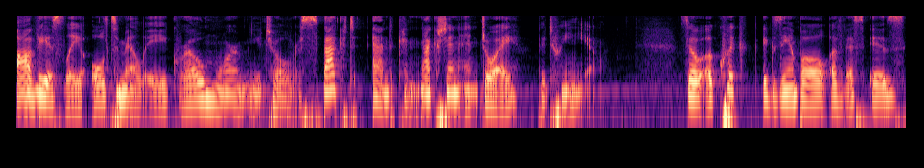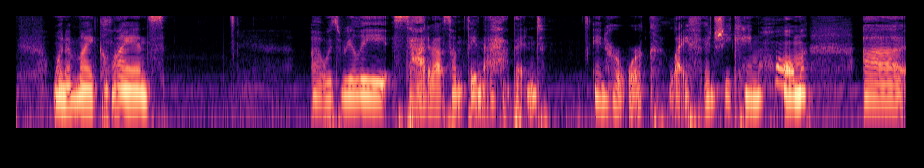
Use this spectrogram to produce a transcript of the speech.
obviously, ultimately, grow more mutual respect and connection and joy between you. So, a quick example of this is one of my clients uh, was really sad about something that happened in her work life. And she came home uh,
